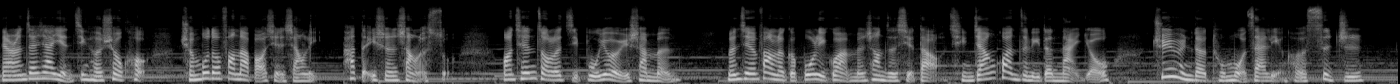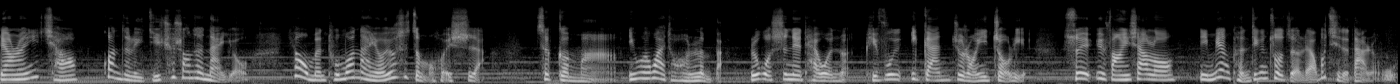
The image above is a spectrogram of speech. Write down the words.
两人摘下眼镜和袖扣，全部都放到保险箱里，啪的一声上了锁。往前走了几步，又有一扇门，门前放了个玻璃罐，门上则写道：“请将罐子里的奶油均匀地涂抹在脸和四肢。”两人一瞧，罐子里的确装着奶油，要我们涂抹奶油又是怎么回事啊？这个嘛，因为外头很冷吧？如果室内太温暖，皮肤一干就容易皱裂，所以预防一下喽。里面肯定坐着了不起的大人物，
